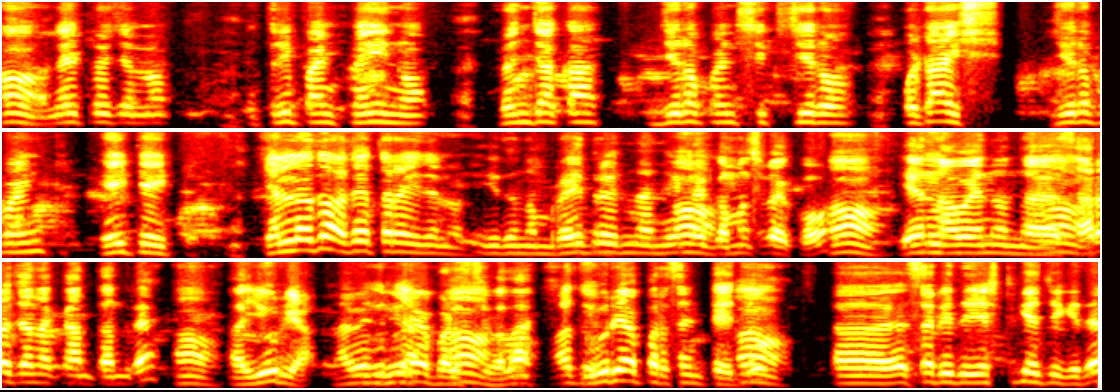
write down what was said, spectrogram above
ಹಾ ನೈಟ್ರೋಜನ್ ತ್ರೀ ಪಾಯಿಂಟ್ ನೈನ್ ರಂಜಕ zero point six zero potash zero point eight eight ಎಲ್ಲದು ಅದೇ ತರ ಇದೆ ನೋಡಿ. ಇದು ನಮ್ ರೈತರ ಇದನ್ನ ನೀಟಾಗಿ ಗಮನಿಸಬೇಕು. ಏನ್ ನಾವೇನು ಸಾರಜನಕ ಅಂತಂದ್ರೆ ಆ, ಯೂರಿಯಾ. ನಾವೇನು ಯೂರಿಯಾ. ಬಳಸ್ತೀವಲ್ಲ? ಯೂರಿಯಾ ಪರ್ಸೆಂಟೇಜ್ ಸರ್ ಇದು ಎಷ್ಟು ಕೆಜಿಗಿದೆ?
